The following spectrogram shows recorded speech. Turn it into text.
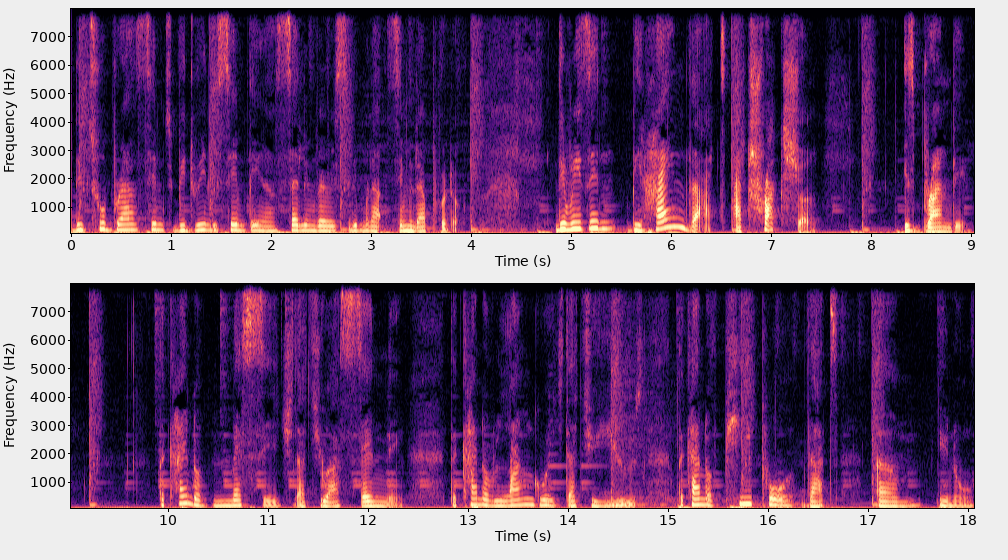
the two brands seem to be doing the same thing and selling very similar similar products. The reason behind that attraction is branding. The kind of message that you are sending, the kind of language that you use, the kind of people that um, you know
